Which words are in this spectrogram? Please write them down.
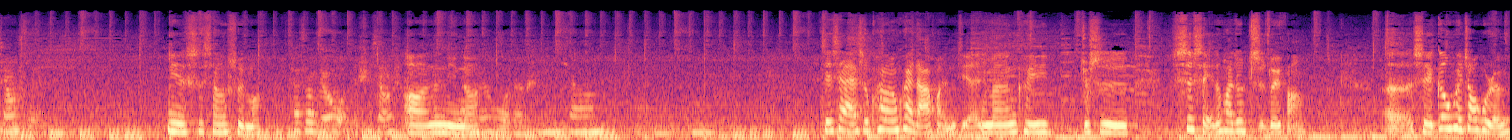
香水，你也是香水吗？他送给我的是香水。啊，那你呢？给我的是音箱。嗯，接下来是快问快答环节，你们可以就是是谁的话就指对方，呃，谁更会照顾人？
